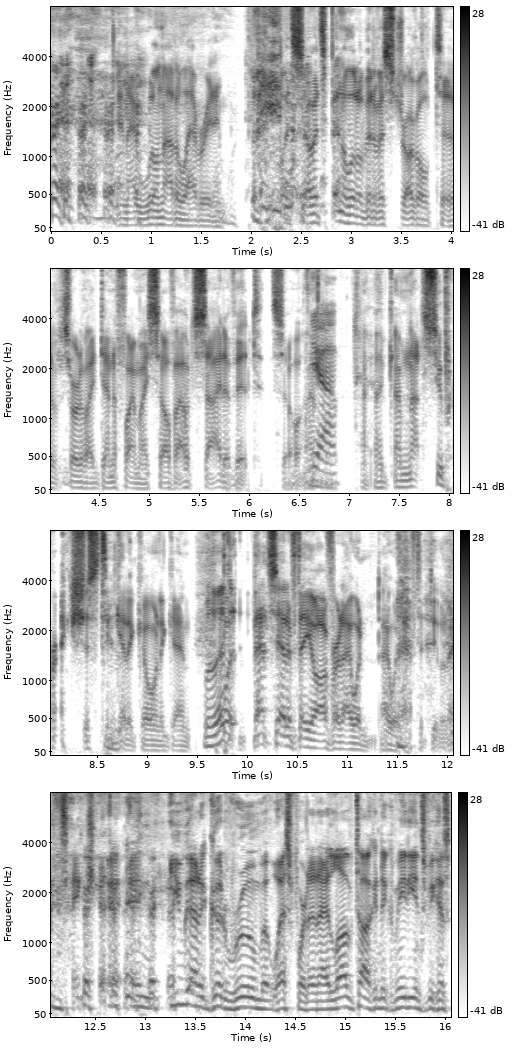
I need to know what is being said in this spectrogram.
and I will not elaborate anymore. But so it's been a little bit of a struggle to sort of identify myself outside of it. So I'm, Yeah. I, I'm not super anxious to get it going again. Well, that's- but that said, if they offered, I would I would have to do it, I think. and you've got a good room at Westport, and I love talking to comedians because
